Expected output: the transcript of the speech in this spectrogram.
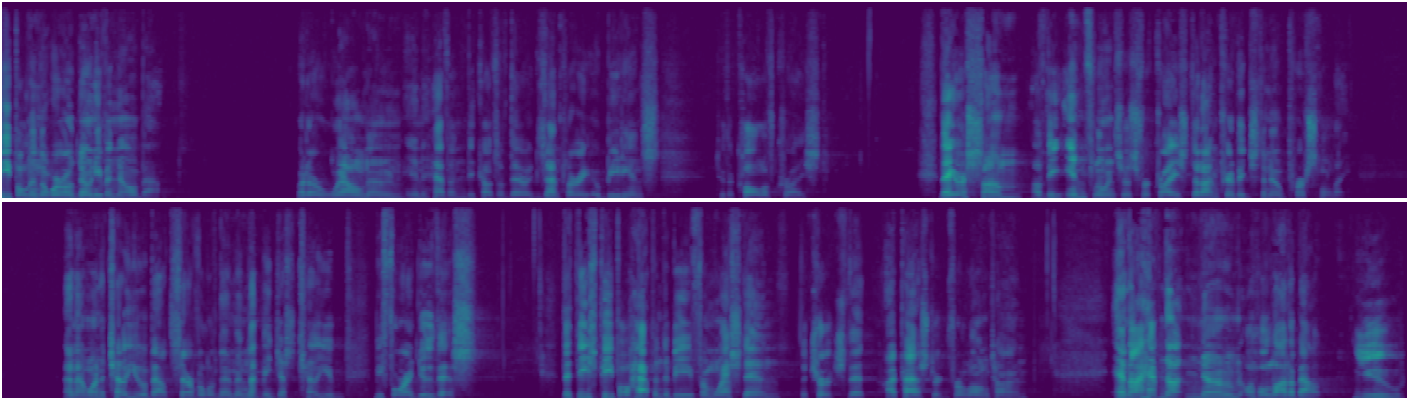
people in the world don't even know about, but are well known in heaven because of their exemplary obedience to the call of Christ. They are some of the influencers for Christ that I'm privileged to know personally. And I want to tell you about several of them. And let me just tell you before I do this that these people happen to be from West End, the church that I pastored for a long time. And I have not known a whole lot about you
